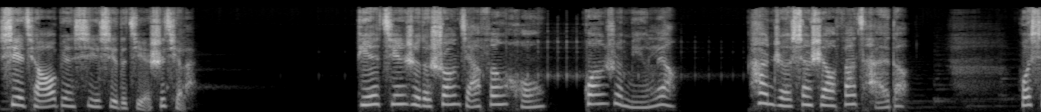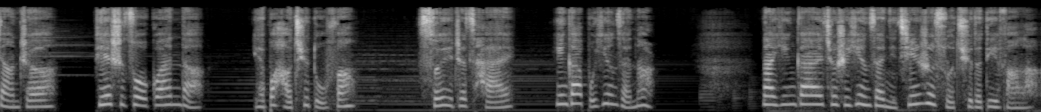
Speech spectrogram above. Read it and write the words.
谢桥便细细的解释起来。爹今日的双颊分红，光润明亮，看着像是要发财的。我想着，爹是做官的，也不好去赌坊，所以这财应该不应在那儿。那应该就是印在你今日所去的地方了，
